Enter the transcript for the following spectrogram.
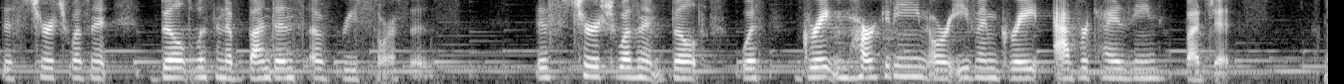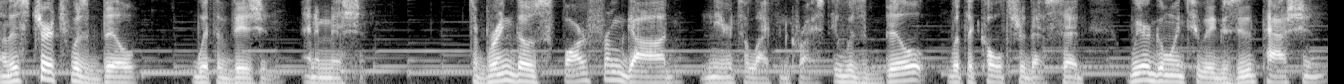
This church wasn't built with an abundance of resources. This church wasn't built with great marketing or even great advertising budgets. Now, this church was built with a vision and a mission to bring those far from God near to life in Christ. It was built with a culture that said, we are going to exude passion,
